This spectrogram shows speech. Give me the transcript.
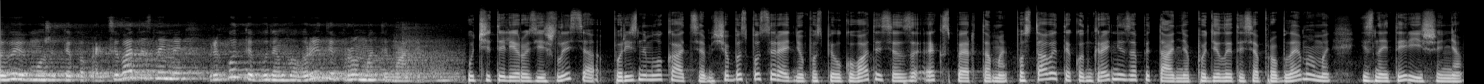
Ви можете попрацювати з ними. Приходьте, будемо говорити про математику. Учителі розійшлися по різним локаціям, щоб безпосередньо поспілкуватися з експертами, поставити конкретні запитання, поділитися проблемами і знайти рішення.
